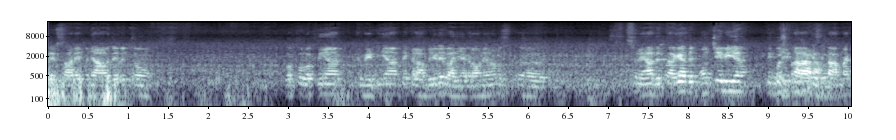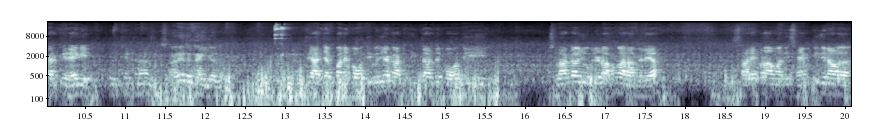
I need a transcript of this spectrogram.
ਤੇ ਸਾਰੇ ਪੰਜਾਬ ਦੇ ਵਿੱਚੋਂ ਵੱਖੋ ਵੱਖਰੀਆਂ ਕਮੇਟੀਆਂ ਤੇ ਕਲੱਬ ਜਿਹੜੇ ਬਾਜ਼ੀਆਂ ਕਰਾਉਂਦੇ ਉਹਨਾਂ ਨੂੰ ਸੁਨੇਹਾ ਦਿੱਤਾ ਗਿਆ ਤੇ ਪਹੁੰਚੇ ਵੀ ਆ ਤੇ ਕੁਝ ਭਰਾ ਕਿਸੇ ਕਾਰਨਾਂ ਕਰਕੇ ਰਹਿ ਗਏ। ਸਾਰੇ ਦਿਖਾਈ ਜਾਂਦੇ ਤੇ ਅੱਜ ਆਪਾਂ ਨੇ ਬਹੁਤ ਹੀ ਵਧੀਆ ਇਕੱਠ ਕੀਤਾ ਤੇ ਬਹੁਤ ਹੀ ਸ਼ਲਾਘਾਯੋਗ ਜਿਹੜਾ ਹੁੰਗਾਰਾ ਮਿਲਿਆ। ਸਾਰੇ ਭਰਾਵਾਂ ਦੀ ਸਹਿਮਤੀ ਦੇ ਨਾਲ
